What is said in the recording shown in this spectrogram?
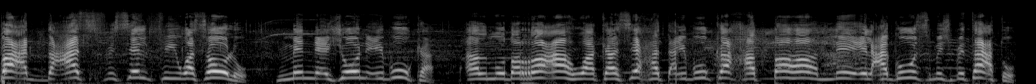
بعد عزف سيلفي وسولو من جون إيبوكا المدرعة وكاسحة إيبوكا حطها للعجوز مش بتاعته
